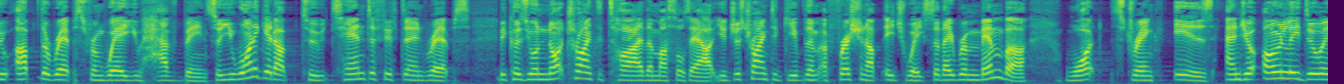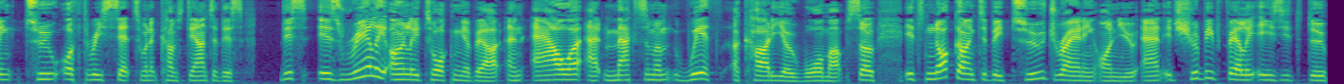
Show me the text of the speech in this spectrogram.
to up the reps from where you have been. So you want to get up to 10 to 15 reps because you're not trying to tire the muscles out. You're just trying to give them a freshen up each week so they remember what strength strength is, and you're only doing two or three sets when it comes down to this, this is really only talking about an hour at maximum with a cardio warm up. So it's not going to be too draining on you and it should be fairly easy to do.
